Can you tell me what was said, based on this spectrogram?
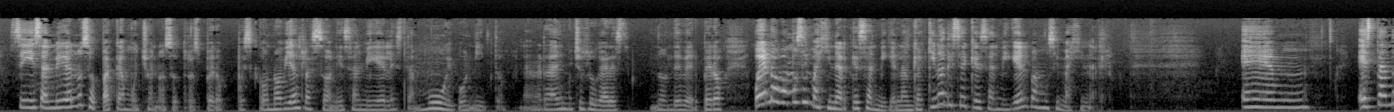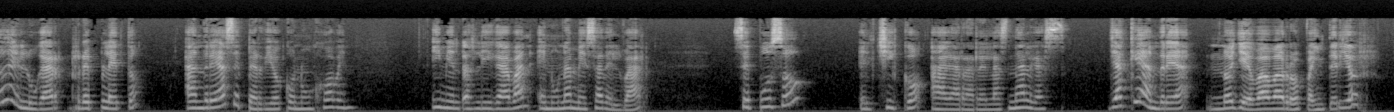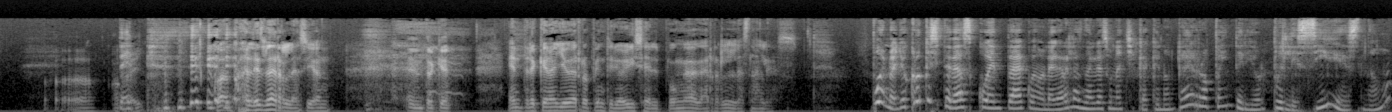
Sí, San Miguel nos opaca mucho a nosotros, pero pues con obvias razones, San Miguel está muy bonito. La verdad hay muchos lugares donde ver, pero bueno, vamos a imaginar que es San Miguel, aunque aquí no dice que es San Miguel, vamos a imaginarlo. Em, estando en el lugar repleto, Andrea se perdió con un joven y mientras ligaban en una mesa del bar, se puso el chico a agarrarle las nalgas, ya que Andrea no llevaba ropa interior. Ah. Te- ¿Cuál, cuál es la relación ¿Entre qué? entre que no lleve ropa interior y se le ponga a agarrarle las nalgas? Bueno, yo creo que si te das cuenta cuando le agarras las nalgas a una chica que no trae ropa interior, pues le sigues, ¿no?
